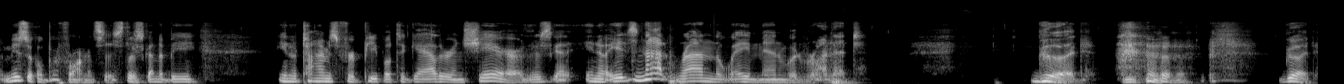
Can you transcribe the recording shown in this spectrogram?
musical performances. There's going to be you know times for people to gather and share. There's you know it's not run the way men would run it. Good. Good.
